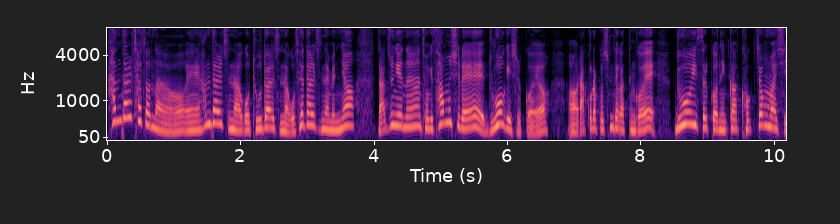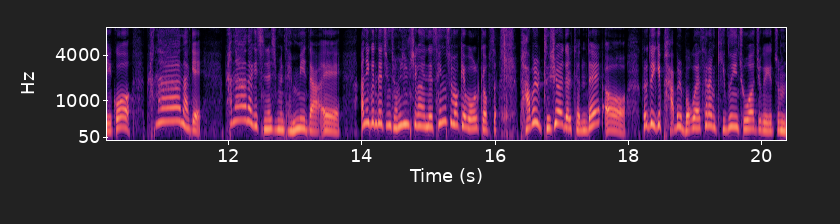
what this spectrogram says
한 달 차잖아요. 예, 한 달 지나고 두 달 지나고 세 달 지나면요. 나중에는 저기 사무실에 누워 계실 거예요. 어, 라꾸라꾸 침대 같은 거에 누워 있을 거니까 걱정 마시고 편안하게 편안하게 지내시면 됩니다. 예. 아니 근데 지금 점심 시간인데 생수밖에 먹을 게 없어. 밥을 드셔야 될 텐데. 어. 그래도 이게 밥을 먹어야 사람 기분이 좋아지고 이게 좀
